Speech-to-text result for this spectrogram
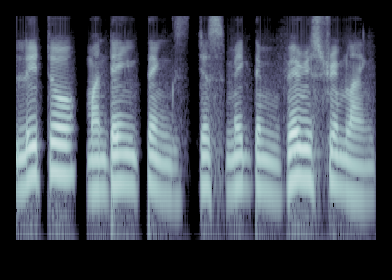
little mundane things just make them very streamlined.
